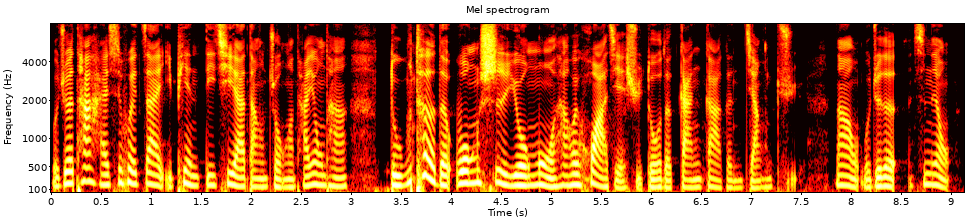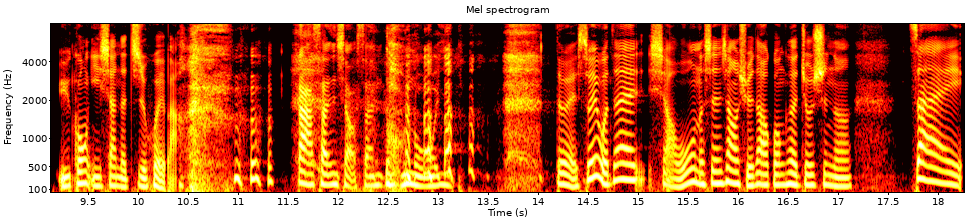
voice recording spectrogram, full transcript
我觉得他还是会在一片低气压当中啊，他用他独特的翁式幽默，他会化解许多的尴尬跟僵局。那我觉得是那种愚公移山的智慧吧，大山小山都挪移。对，所以我在小翁的身上学到功课就是呢，在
